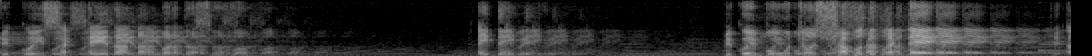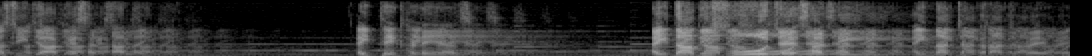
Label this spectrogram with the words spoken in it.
ਵੀ ਕੋਈ ਸੱਟੇ ਦਾ ਨੰਬਰ ਦੱਸੋ ਬਾਬਾ। ਇਦਾਂ ਹੀ ਬੈਠੇ। ਵੀ ਕੋਈ ਮੂੰਹ ਚੋਂ ਸ਼ਬਦ ਕੱਢੇ ਤੇ ਅਸੀਂ ਜਾ ਕੇ ਸੱਟਾ ਲਾਈਏ ਇੱਥੇ ਖੜੇ ਆ ਅਸੀਂ। ਐਦਾਂ ਦੀ ਸੋਚ ਹੈ ਸਾਡੀ। ਇੰਨਾ ਚੱਕਰਾਂ 'ਚ ਪਏ ਹੋਏ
